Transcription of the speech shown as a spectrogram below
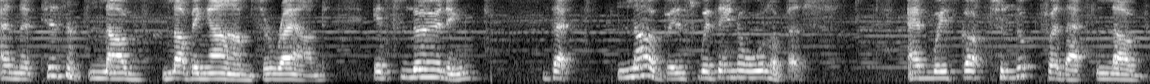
And it isn't love, loving arms around. It's learning that love is within all of us. And we've got to look for that love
